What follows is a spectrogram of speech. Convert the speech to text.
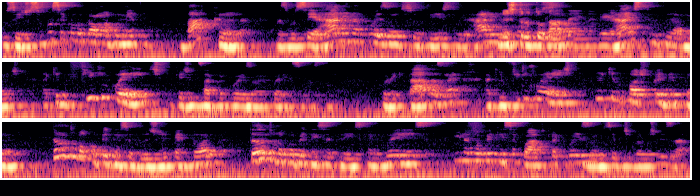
Ou seja, se você colocar um argumento bacana, mas você errar ali na coesão do seu texto, errar ali na estruturar bem, né? errar estruturalmente, aquilo fica incoerente, porque a gente sabe que a coesão e a coerência estão conectadas, né? Aquilo fica incoerente e aquilo pode perder ponto. Tanto na competência 2 de repertório, tanto na competência 3, que é a incoerência, e na competência 4, que é a coesão, se ele tiver utilizado.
